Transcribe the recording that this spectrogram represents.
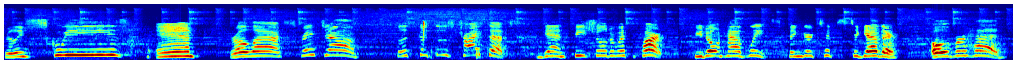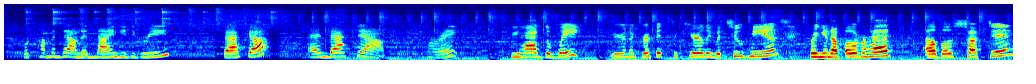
Really squeeze and relax. Great job. So let's get those triceps. Again, feet shoulder width apart. If you don't have weights, fingertips together. Overhead. We're coming down to 90 degrees. Back up and back down. All right. If you have the weight, You're gonna grip it securely with two hands, bring it up overhead, elbows tucked in,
